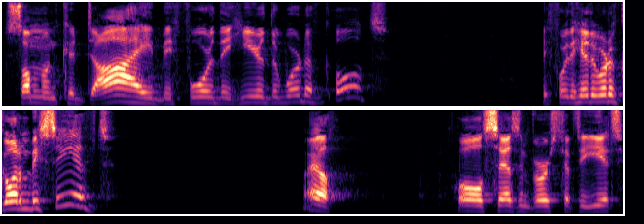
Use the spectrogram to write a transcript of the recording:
Someone could die before they hear the word of God, before they hear the word of God and be saved. Well, Paul says in verse 58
